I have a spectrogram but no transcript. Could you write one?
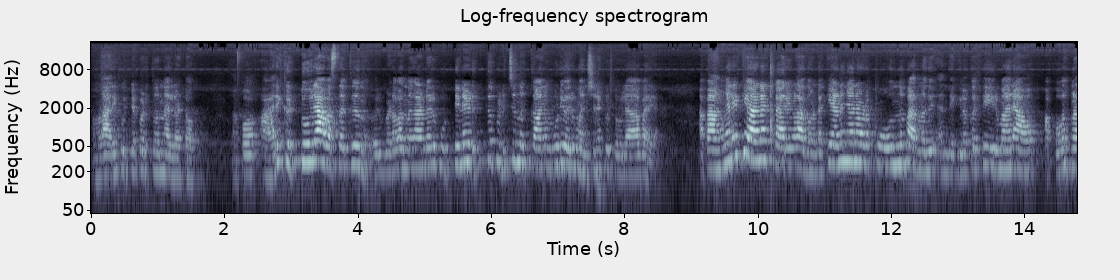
നമ്മൾ ആരെയും കുറ്റപ്പെടുത്തുന്നല്ല കേട്ടോ അപ്പൊ ആരും കിട്ടൂല അവസ്ഥക്ക്. ഇവിടെ വന്നുകാണ്ട് ഒരു കുട്ടിനെ എടുത്ത് പിടിച്ചു നിൽക്കാനും കൂടി ഒരു മനുഷ്യനെ കിട്ടൂല പറയാം. അപ്പൊ അങ്ങനെയൊക്കെയാണ് കാര്യങ്ങൾ. അതുകൊണ്ടൊക്കെയാണ് ഞാൻ അവിടെ പോകുന്നു പറഞ്ഞത്. എന്തെങ്കിലുമൊക്കെ ഒരു തീരുമാനമാവും. അപ്പൊ നിങ്ങൾ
